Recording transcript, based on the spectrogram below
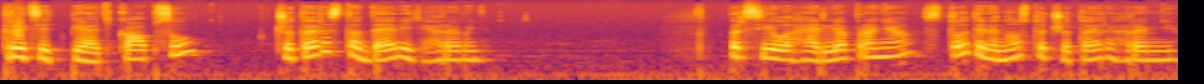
35 капсул 409 гривень. Персіл гель для прання 194 гривні.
